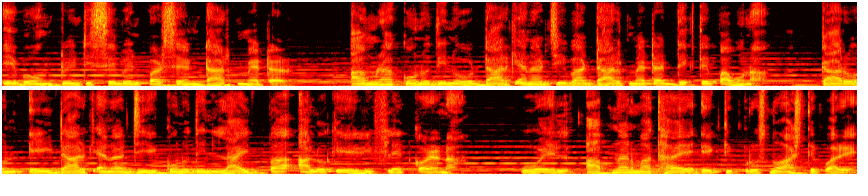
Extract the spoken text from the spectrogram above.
এবং twenty seven percent dark matter আমরা কোনোদিনও ডার্ক এনার্জি বা ডার্ক ম্যাটার দেখতে পাবো না। কারণ এই ডার্ক এনার্জি কোনোদিন লাইট বা আলোকে রিফ্লেক্ট করে না। ওয়েল আপনার মাথায় একটি প্রশ্ন আসতে পারে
